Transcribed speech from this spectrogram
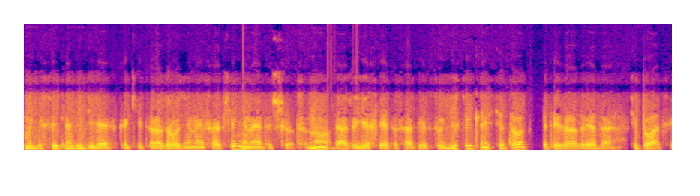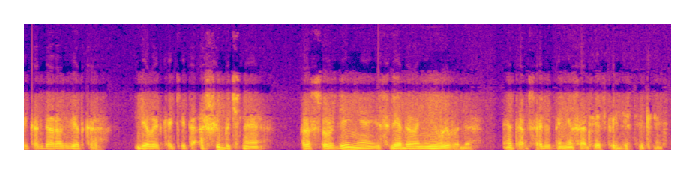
Мы действительно видели какие-то разрозненные сообщения на этот счет, но даже если это соответствует действительности, то это из разряда ситуации, когда разведка делает какие-то ошибочные рассуждения, исследования и выводы. Это абсолютно не соответствует действительности.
